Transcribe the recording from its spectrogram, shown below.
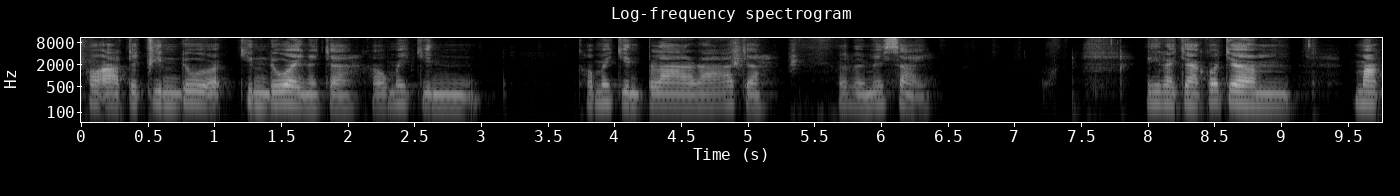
เขาอาจจะกินด้วยกินด้วยนะจ๊ะเขาไม่กิน เขาไม่กินปลาร้าจ้ะก็เลยไม่ใส่ นี่แหละจ้ะก็จะ หมัก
